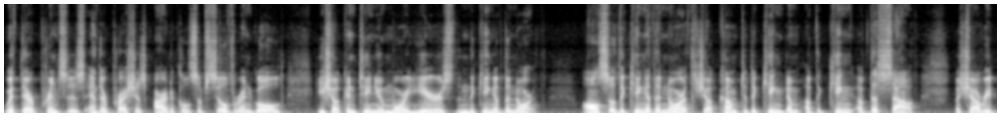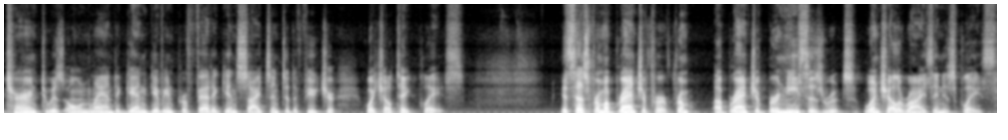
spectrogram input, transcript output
with their princes and their precious articles of silver and gold. He shall continue more years than the king of the north. Also, the king of the north shall come to the kingdom of the king of the south, but shall return to his own land, again giving prophetic insights into the future, what shall take place. It says, from a branch of her, from a branch of Bernice's roots, one shall arise in his place.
